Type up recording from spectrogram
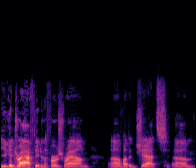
you get drafted in the first round uh, by the Jets. Um,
